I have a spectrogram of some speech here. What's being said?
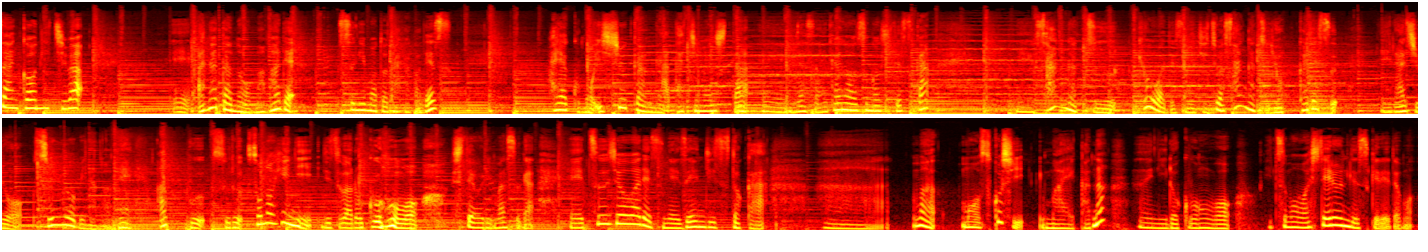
さんこんにちは、えー、あなたのままで杉本孝子です。早くも1週間が経ちました、えー、皆さんいかがお過ごしですか、えー、3月今日はですね実は3月4日です。えラジオ水曜日なのでアップするその日に実は録音をしておりますが、えー、通常はですね前日とかあまあもう少し前かな？に録音をいつもはしてるんですけれども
